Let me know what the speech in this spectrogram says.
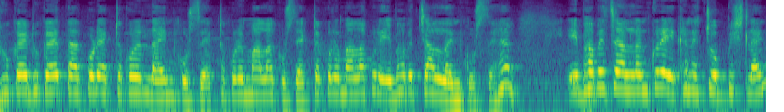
ঢুকায় ঢুকায় তারপরে একটা করে লাইন করছে, একটা করে মালা করছে, একটা করে মালা করে এভাবে চার লাইন করছে হ্যাঁ? এভাবে চার লাইন করে এখানে চব্বিশ লাইন,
